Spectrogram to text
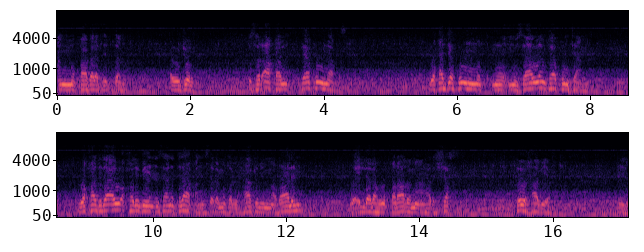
عن مقابلة الذنب أو الجرم يصير أقل فيكون ناقصا. وقد يكون مساويا فيكون تاما. وقد لا يؤخذ به الإنسان إطلاقا يصير مثل الحاكم إما ظالم وإلا له قرابة مع هذا الشخص. فيحابيه هنا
